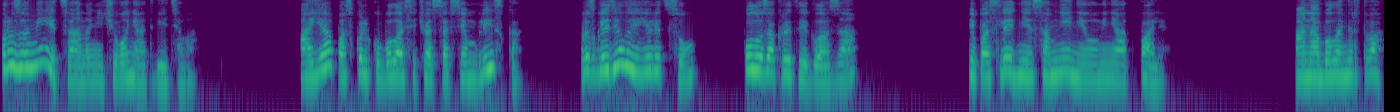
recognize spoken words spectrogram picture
Разумеется, она ничего не ответила. А я, поскольку была сейчас совсем близко, разглядела ее лицо, полузакрытые глаза, и последние сомнения у меня отпали. Она была мертва.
